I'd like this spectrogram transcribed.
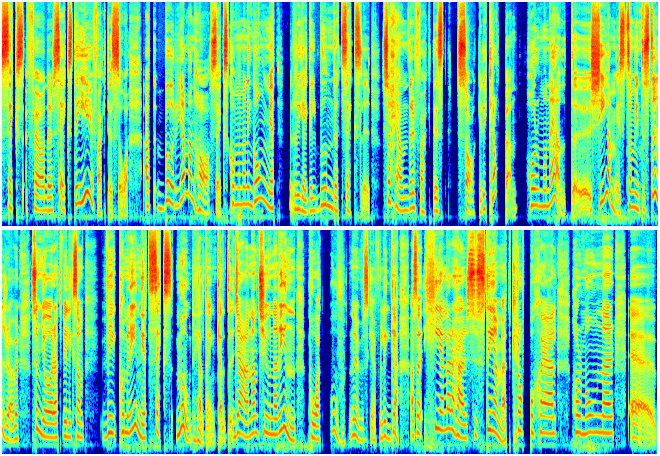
sex föder sex. Det är ju faktiskt så att börjar man ha sex, kommer man igång med ett regelbundet sexliv så händer det faktiskt saker i kroppen hormonellt, eh, kemiskt som vi inte styr över som gör att vi liksom vi kommer in i ett sexmood helt enkelt. Hjärnan tunar in på att oh, nu ska jag få ligga. Alltså hela det här systemet, kropp och själ, hormoner, eh,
